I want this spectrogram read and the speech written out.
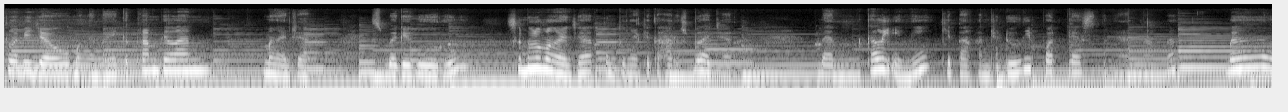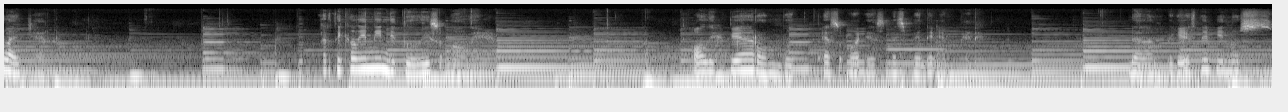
lebih jauh mengenai keterampilan mengajar. Sebagai guru, sebelum mengajar tentunya kita harus belajar. Dan kali ini kita akan juduli podcast dengan nama Belajar. Artikel ini ditulis oleh Olivia Rombot, SOS SPD MPD dalam PGSD Binus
